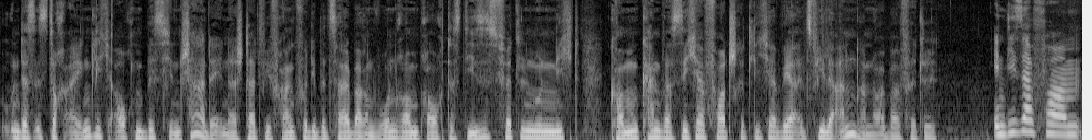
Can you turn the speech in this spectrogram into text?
Und das ist doch eigentlich auch ein bisschen schade in einer Stadt wie Frankfurt, die bezahlbaren Wohnraum braucht, dass dieses Viertel nun nicht kommen kann, was sicher fortschrittlicher wäre als viele andere Neubauviertel. In dieser Form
